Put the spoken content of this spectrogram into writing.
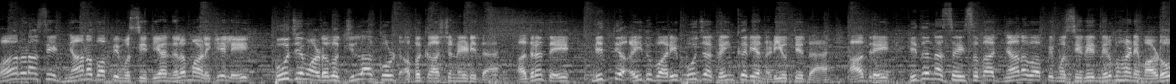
ವಾರಣಾಸಿ ಜ್ಞಾನವಾಪಿ ಮಸೀದಿಯ ನೆಲಮಾಳಿಗೆಯಲ್ಲಿ ಪೂಜೆ ಮಾಡಲು ಜಿಲ್ಲಾ ಕೋರ್ಟ್ ಅವಕಾಶ ನೀಡಿದೆ. ಅದರಂತೆ ನಿತ್ಯ ಐದು ಬಾರಿ ಪೂಜಾ ಕೈಂಕರ್ಯ ನಡೆಯುತ್ತಿದೆ. ಆದರೆ ಇದನ್ನ ಸಹಿಸದ ಜ್ಞಾನವಾಪಿ ಮಸೀದಿ ನಿರ್ವಹಣೆ ಮಾಡೋ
